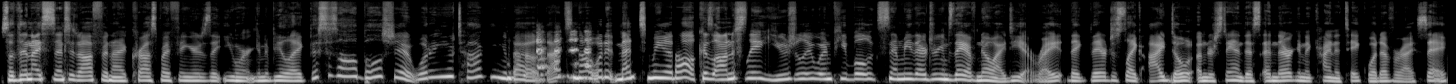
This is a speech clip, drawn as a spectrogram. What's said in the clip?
So then I sent it off and I crossed my fingers that you weren't going to be like, this is all bullshit. What are you talking about? That's not what it meant to me at all. Because honestly, usually when people send me their dreams, they have no idea, right? Like they're just like, I don't understand this. And they're going to kind of take whatever I say.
